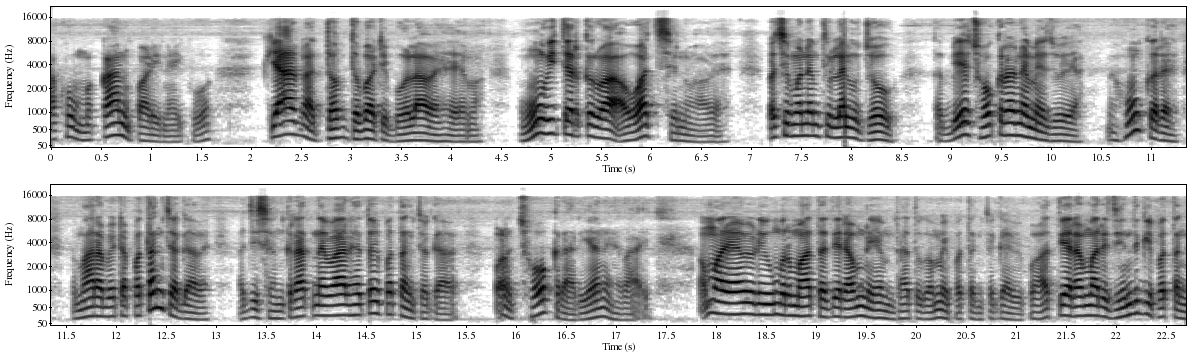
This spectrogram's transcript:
આખું મકાન પાડી નાખ્યું ક્યારના ધબધબાટી બોલાવે છે એમાં? હું વિચાર કરું, આ અવાજ શેનો આવે? પછી મને એમ થયું લાવું જોઉં. બે છોકરાને મેં જોયા. શું કરે તો મારા બેટા પતંગ ચગાવે. હજી સંક્રાંતને વાર હતો પતંગ ચગાવે. પણ છોકરા રહ્યા ને ભાઈ. અમારે એવડી ઉંમરમાં હતા, ત્યારે અમને એમ થતું અમે પતંગ ચગાવી પણ અત્યારે અમારે જિંદગી પતંગ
